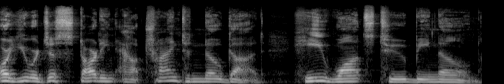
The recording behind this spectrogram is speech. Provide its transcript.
or you are just starting out trying to know God, He wants to be known.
